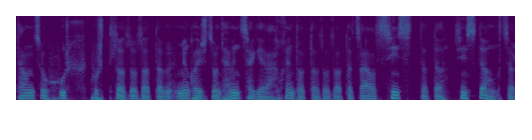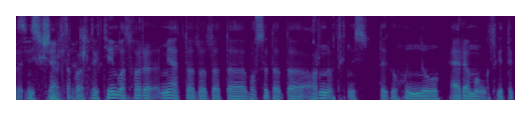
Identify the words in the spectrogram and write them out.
1500 хүрэх хүртэл бол одоо 1250 цагийг авахын тулд бол одоо заавал синст одоо синстэй хонгоцоор нисэх шаардлага болдог. Тийм болохоор мят бол одоо бусад одоо орон нутагт нисдэг хүннүү арай Монгол гэдэг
